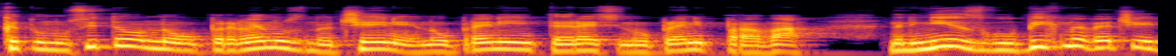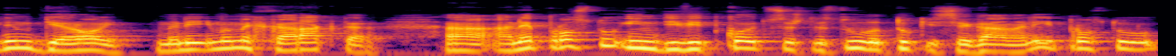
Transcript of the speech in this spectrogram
като носител на определено значение, на определени интереси, на определени права. Нали, ние сглобихме вече един герой. Нали, имаме характер, а, а не просто индивид, който съществува тук и сега нали, и просто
